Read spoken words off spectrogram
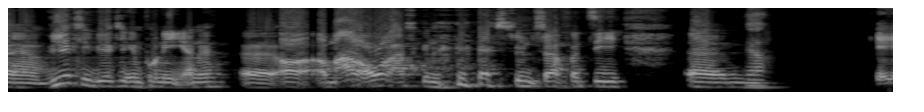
Øh, virkelig, virkelig imponerende, øh, og, og meget overraskende, synes jeg, fordi øh, Ja. jeg,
